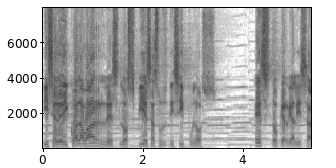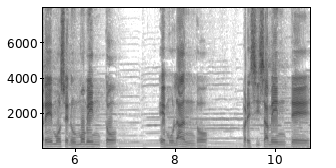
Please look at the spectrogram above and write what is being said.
y se dedicó a lavarles los pies a sus discípulos esto que realizaremos en un momento emulando precisamente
